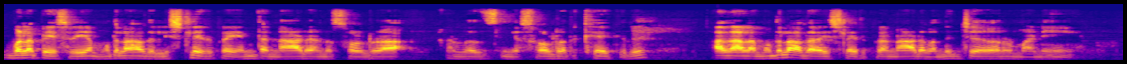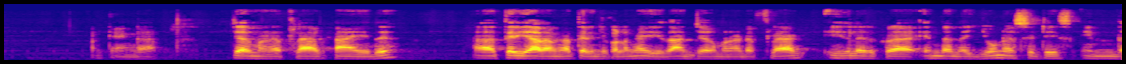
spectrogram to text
இவ்வளோ பேசுகிறிய முதலாவது லிஸ்ட்டில் இருக்கிற எந்த நாடுன்னு சொல்கிறா நீங்கள் சொல்கிறது கேட்குது அதனால் முதலாவது லிஸ்ட்டில் இருக்கிற நாடு வந்து ஜெர்மனி. ஓகேங்க ஜெர்மனியோட ஃப்ளாக் தான் இது. தெரியாதவங்க தெரிஞ்சுக்கொள்ளுங்க. இதுதான் ஜெர்மனியோட ஃப்ளாக் இதில் இருக்கிற எந்தெந்த யூனிவர்சிட்டிஸ் இந்த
